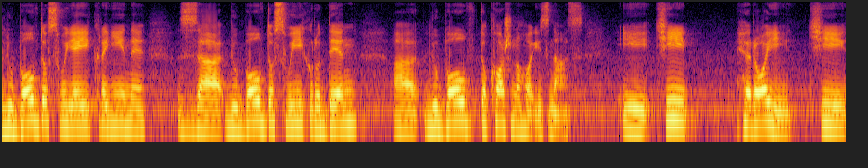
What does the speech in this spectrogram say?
любов до своєї країни, за любов до своїх родин, любов до кожного із нас. І ті герої, ті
